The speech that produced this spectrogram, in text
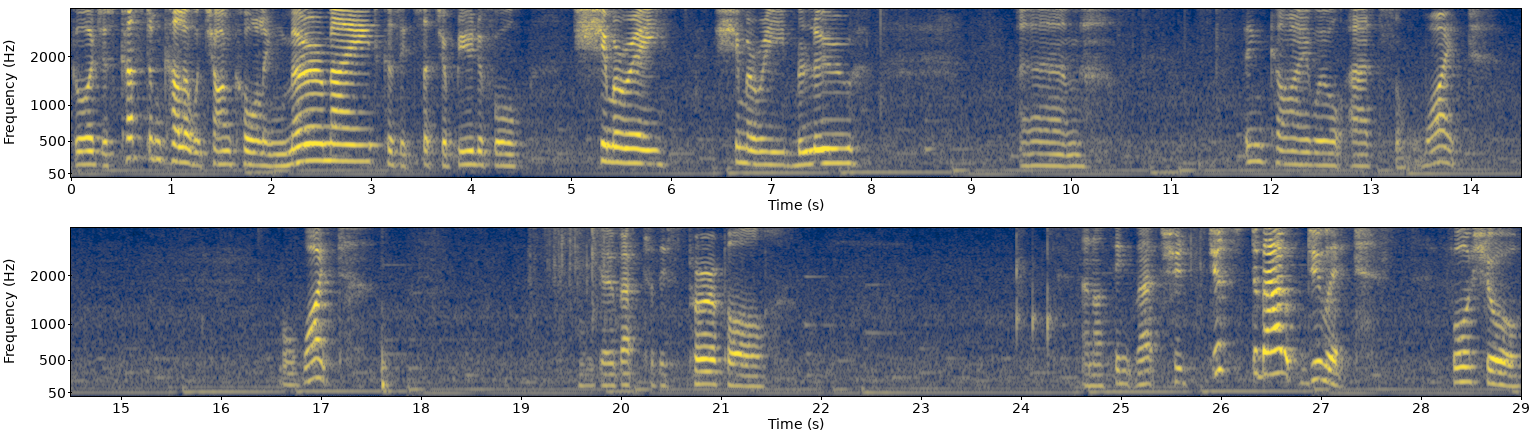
gorgeous custom colour, which I'm calling Mermaid, because it's such a beautiful shimmery, shimmery blue. Um, I think I will add some white more white. And go back to this purple. And I think that should just about do it for sure.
